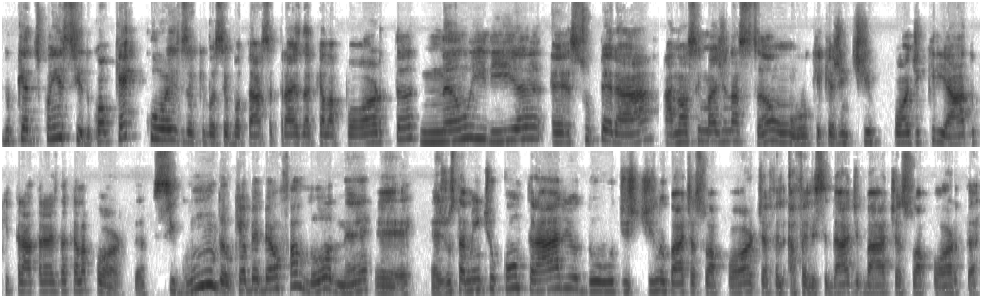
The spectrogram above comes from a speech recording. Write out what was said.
do que é desconhecido. Qualquer coisa que você botasse atrás daquela porta não iria é, superar a nossa imaginação, o que, que a gente pode criar do que está atrás daquela porta. Segundo, o que a Bebel falou, né? É, é justamente o contrário do destino bate a sua porta, a felicidade bate a sua porta.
